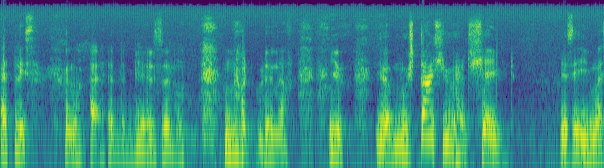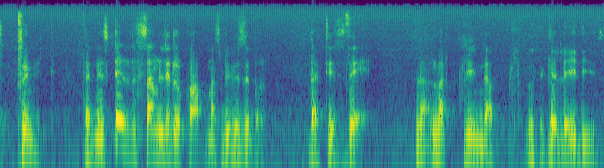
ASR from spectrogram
At least, you know, I had the beard, so not good enough. You, your moustache you had shaved. You see, you must trim it. That means still some little crop must be visible. That is there. Not, not cleaned up like a lady's.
